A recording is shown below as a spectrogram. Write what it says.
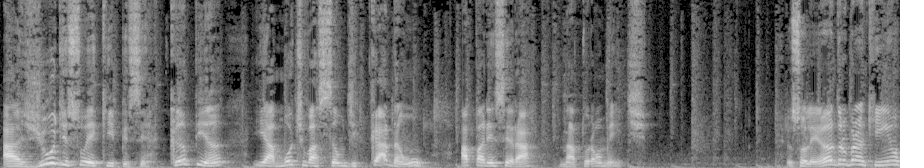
ajude sua equipe a ser campeã e a motivação de cada um aparecerá naturalmente. Eu sou Leandro Branquinho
